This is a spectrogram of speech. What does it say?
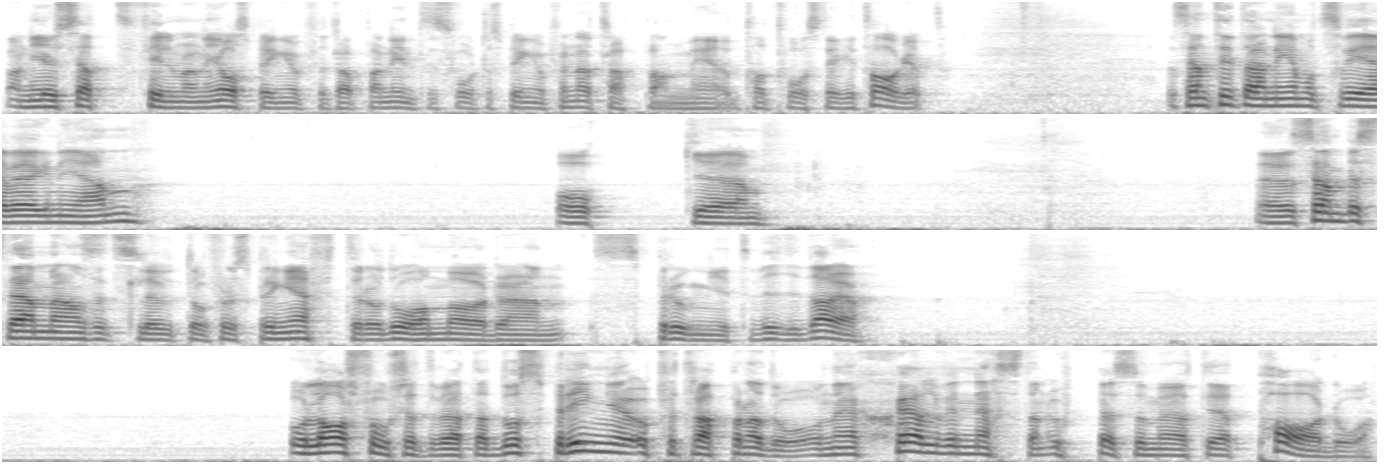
och ni har ju sett filmerna när jag springer upp för trappan. Det är inte svårt att springa upp för den där trappan med att ta två steg i taget. Sen tittar han ner mot Sveavägen igen. Och eh, Eh, sen bestämmer han sig till slut då för att springa efter och då har mördaren sprungit vidare. Och Lars fortsätter berätta, då springer jag upp för trapporna då och när jag själv är nästan uppe så möter jag ett par då.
